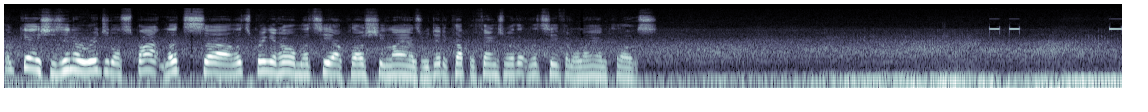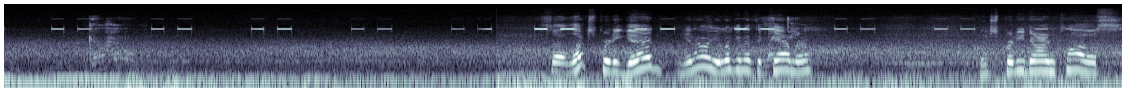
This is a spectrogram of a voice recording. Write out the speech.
Okay, she's in her original spot. Let's uh, let's bring it home. Let's see how close she lands. We did a couple things with it. Let's see if it'll land close. So it looks pretty good. You know, you're looking at the camera. Looks pretty darn close.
